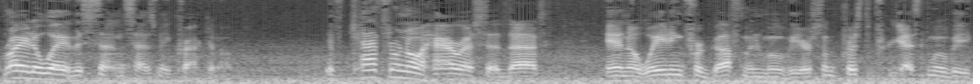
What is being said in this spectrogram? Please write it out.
Right away, this sentence has me cracking up. If Catherine O'Hara said that in a Waiting for Guffman movie or some Christopher Guest movie,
